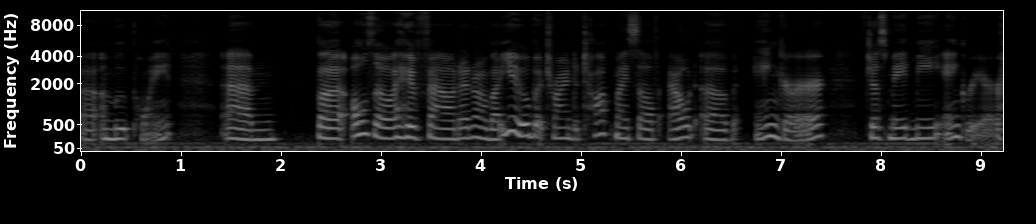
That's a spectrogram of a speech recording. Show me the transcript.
uh, a moot point. Um, but also, I have found, I don't know about you, but trying to talk myself out of anger just made me angrier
